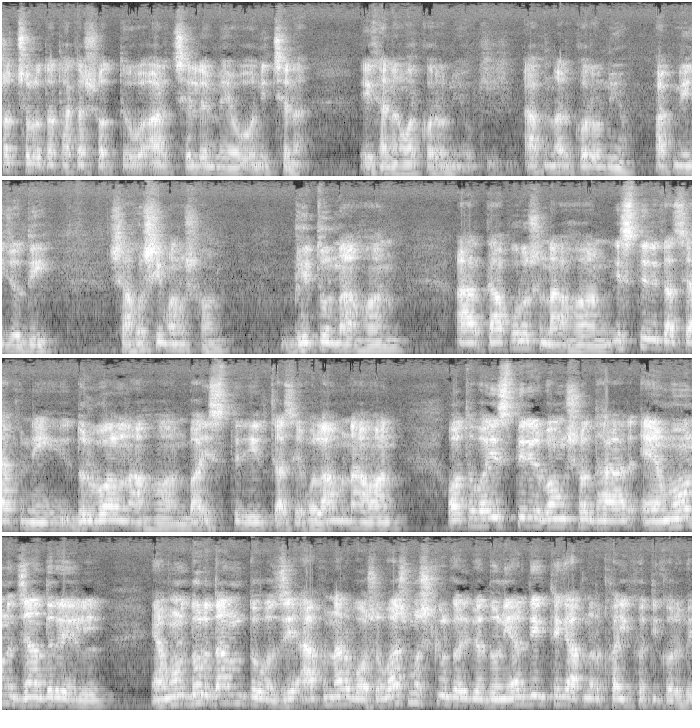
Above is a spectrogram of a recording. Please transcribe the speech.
সচ্ছলতা থাকা সত্ত্বেও আর ছেলে মেয়েও নিচ্ছে না। এখানে আমার করণীয় কি? আপনার করণীয়। আপনি যদি সাহসী মানুষ হন, ভীতু না হন, আর কাপুরুষ না হন, স্ত্রীর কাছে আপনি দুর্বল না হন বা স্ত্রীর কাছে গোলাম না হন, অথবা স্ত্রীর বংশধার এমন জাদরেল এমন দুর্দান্ত যে আপনার বসবাস মুশকিল করে দিবে, দুনিয়ার দিক থেকে আপনার ক্ষয়ক্ষতি করবে,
